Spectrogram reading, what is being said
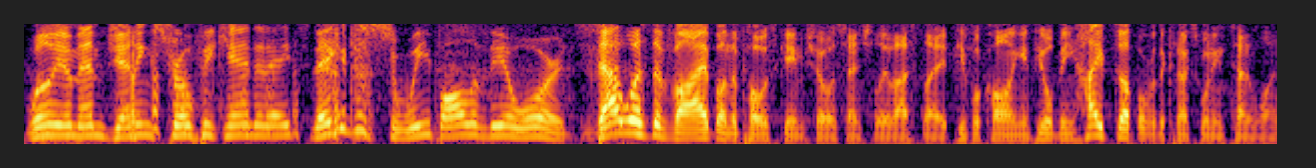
William M. Jennings Trophy candidates. They could just sweep all of the awards. That was the vibe on the post-game show essentially last night. People calling and people being hyped up over the Canucks winning 10-1.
